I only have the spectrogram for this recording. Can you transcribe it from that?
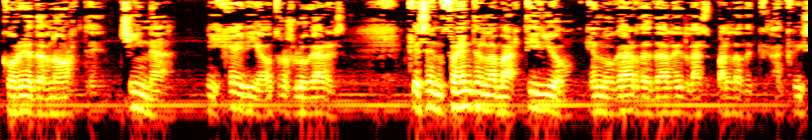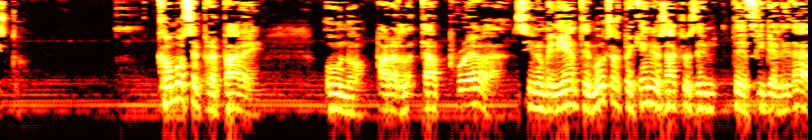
Corea del Norte, China, Nigeria, otros lugares, que se enfrentan al martirio en lugar de darle la espalda a Cristo. ¿Cómo se prepare uno para tal prueba, sino mediante muchos pequeños actos de, de fidelidad?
